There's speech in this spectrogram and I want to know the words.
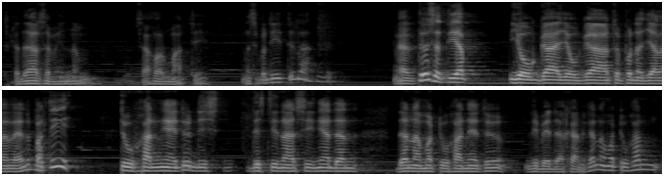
sekedar saya minum saya hormati. Nah seperti itulah. Nah itu setiap yoga yoga ataupun jalan lain pasti Tuhannya itu destinasinya dan dan nama Tuhannya itu dibedakan. Kan nama Tuhan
